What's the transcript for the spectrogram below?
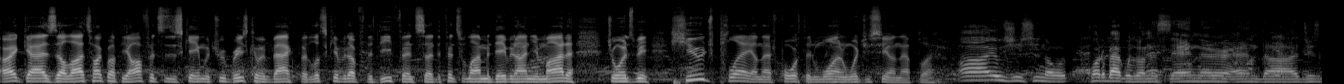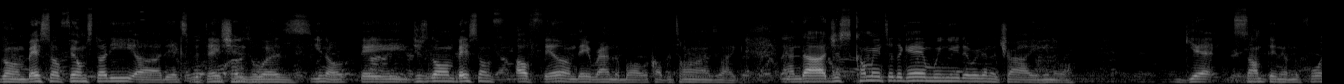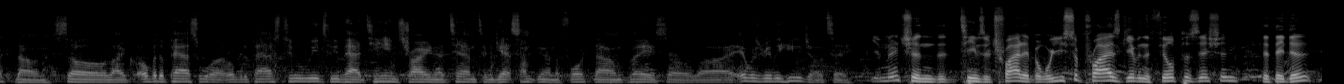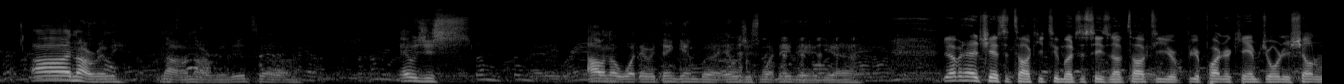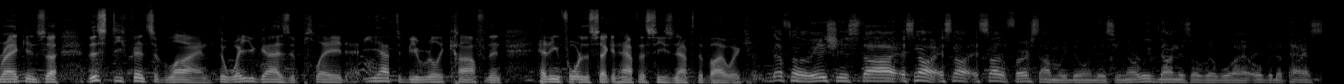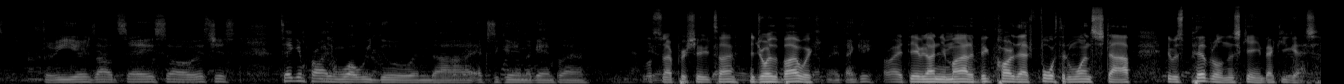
All right, guys, a lot of talk about the offense of this game with Drew Brees coming back, but let's give it up for the defense. Uh, defensive lineman David Onyemata joins me. Huge play on that fourth and one. What'd you see on that play? Uh, it was just, you know, quarterback was on the center and uh, just going based on film study. Uh, the expectations was, you know, they just going based on off film. They ran the ball a couple times, like, and uh, just coming into the game, we knew they were going to try, you know, get something in the fourth down. So like over the past what over the past two weeks, we've had teams trying to attempt and get something on the fourth down play. So uh, it was really huge, I would say. You mentioned the teams have tried it, but were you surprised given the field position that they did it? Uh, not really. No, not really. It's uh, it was just I don't know what they were thinking, but it was just what they did. Yeah. You haven't had a chance to talk to you too much this season. I've talked to your, your partner Cam Jordan and Sheldon Rankins. Uh, this defensive line, the way you guys have played, you have to be really confident heading forward to the second half of the season after the bye week. Definitely, it's just uh, it's not it's not it's not the first time we're doing this. You know, we've done this over what over the past three years, I would say. So it's just taking pride in what we do and uh, executing the game plan. Listen, I appreciate your time. Enjoy the bye week. Thank you. All right, David Onyemata, a big part of that fourth and one stop that was pivotal in this game. Back to you guys.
